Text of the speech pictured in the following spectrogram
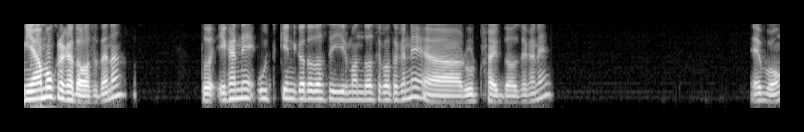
নিয়ামক রেখা দেওয়া আছে, তাই না? তো এখানে উৎকেন্দ্রিকত কত আছে? ইর মান আছে কত এখানে রুট ফাইভ আছে এখানে। এবং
